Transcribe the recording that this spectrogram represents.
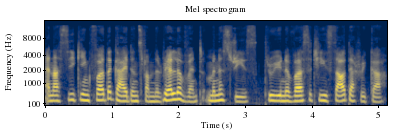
and are seeking further guidance from the relevant ministries through Universities South Africa.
